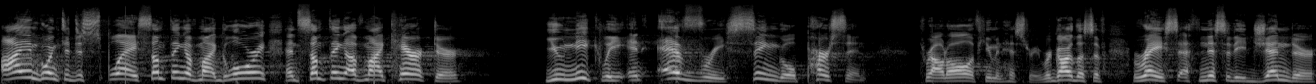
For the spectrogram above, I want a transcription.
I am going to display something of my glory and something of my character uniquely in every single person throughout all of human history, regardless of race, ethnicity, gender,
